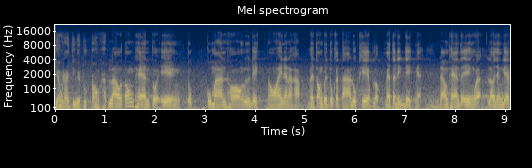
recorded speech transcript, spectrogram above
อย่างไรจึงจะถูกต้องครับ เราต้องแทนตัวเองตุกกุมารทองหรือเด็กน้อยเนี่ยนะครับ ไม่ต้องเป็นตุ๊กตาลูกเทพหรอกแม้แต่เด็กๆเนี่ยเราแทนตัวเองว่าเรายังเรียก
